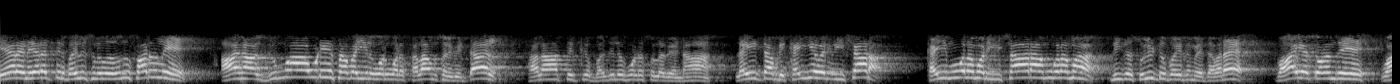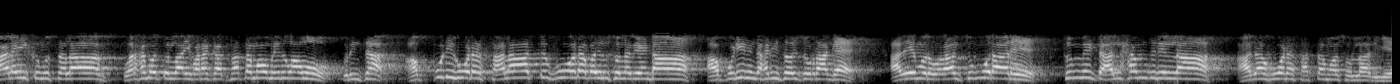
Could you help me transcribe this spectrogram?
வேற நேரத்தில் பதில் சொல்வது வந்து ஃபர்லு ஆனால் ஜும்மாவுடைய சபையில் ஒருவர் சலாம் சொல்லிவிட்டால் சலாத்துக்கு பதில் கூட சொல்ல வேண்டாம். லைட் அப்படி கையை இஷாரா. கை மூலமா இஷாரா மூலமா நீங்க சொல்லிட்டு போயிருந்தமே தவிர வாயை தொடர்ந்து வலைக்கும் சலாம் வரஹமத்துல்லாஹி வரகாத் சத்தமாவும் மெதுவாவும் புரிஞ்சா? அப்படி கூட சலாத்து கூட பதில் சொல்ல வேண்டாம் அப்படின்னு இந்த ஹரிசோ சொல்றாங்க. அதே மாதிரி ஒரு ஆள் தும்முறாரு தும்மிட்டு இல்லா அத கூட சத்தமா சொல்லாதீங்க.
